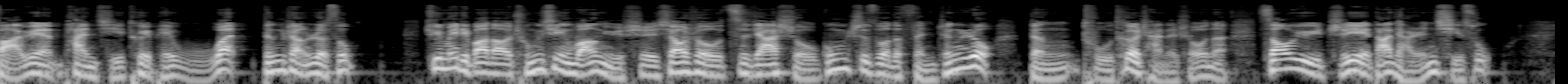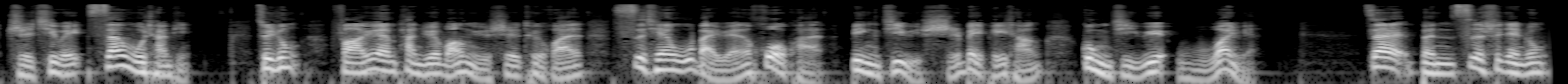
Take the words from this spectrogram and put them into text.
法院判其退赔五万，登上热搜。据媒体报道，重庆王女士销售自家手工制作的粉蒸肉等土特产的时候呢，遭遇职业打假人起诉，指其为三无产品。最终，法院判决王女士退还四千五百元货款，并给予十倍赔偿，共计约五万元。在本次事件中，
